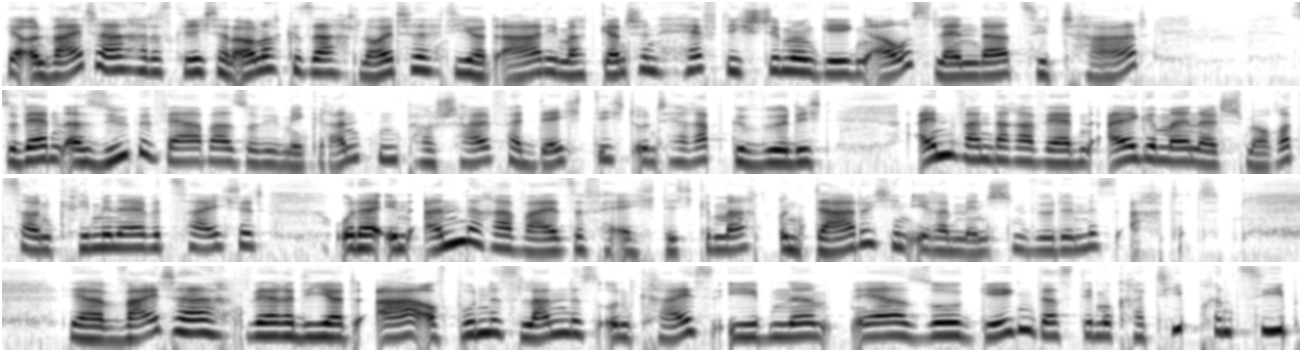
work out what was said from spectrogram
Ja, und weiter hat das Gericht dann auch noch gesagt, Leute, die JA, die macht ganz schön heftig Stimmung gegen Ausländer. Zitat. So werden Asylbewerber sowie Migranten pauschal verdächtigt und herabgewürdigt. Einwanderer werden allgemein als Schmarotzer und kriminell bezeichnet oder in anderer Weise verächtlich gemacht und dadurch in ihrer Menschenwürde missachtet. Ja, weiter wäre die JA auf Bundes-, Landes- und Kreisebene eher so gegen das Demokratieprinzip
